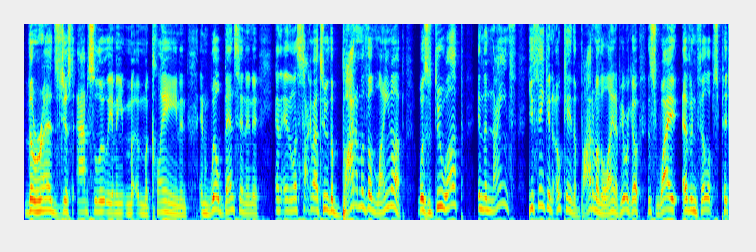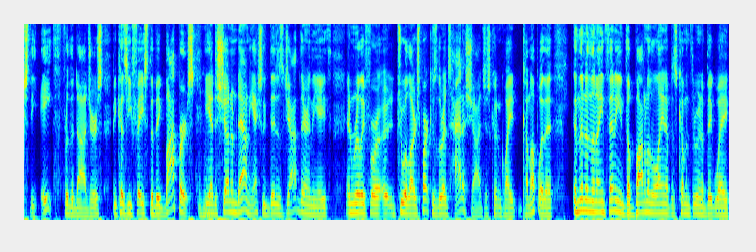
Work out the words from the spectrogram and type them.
the reds just absolutely i mean M- McLain and and will benson and and and let's talk about too the bottom of the lineup was due up in the ninth you thinking okay the bottom of the lineup here we go. This is why evan phillips pitched the eighth for the dodgers because he faced the big boppers. He had to shut him down. He actually did his job there in the eighth and really for uh, to a large part because the reds had a shot just couldn't quite come up with it. And then in the ninth inning the bottom of the lineup is coming through in a big way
